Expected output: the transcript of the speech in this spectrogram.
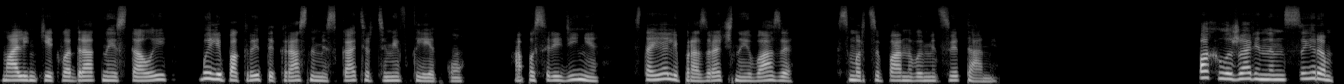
Маленькие квадратные столы были покрыты красными скатертями в клетку, а посередине стояли прозрачные вазы с марципановыми цветами. Пахло жареным сыром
